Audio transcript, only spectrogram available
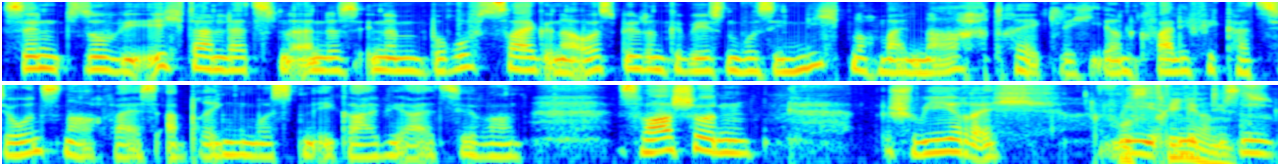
sind, so wie ich dann letzten Endes, in einem Berufszweig, in einer Ausbildung gewesen, wo sie nicht nochmal nachträglich ihren Qualifikationsnachweis erbringen mussten, egal wie alt sie waren. Es war schon schwierig. Frustrierend. Diesen,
